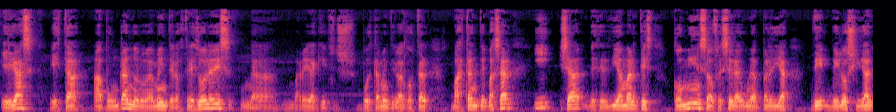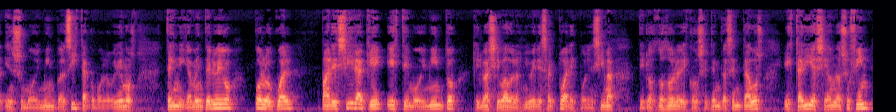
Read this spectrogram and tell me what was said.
El gas está apuntando nuevamente a los 3 dólares, una barrera que supuestamente le va a costar bastante pasar y ya desde el día martes comienza a ofrecer alguna pérdida de velocidad en su movimiento alcista, como lo veremos técnicamente luego, por lo cual pareciera que este movimiento que lo ha llevado a los niveles actuales por encima de los 2 dólares con 70 centavos estaría llegando a su fin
